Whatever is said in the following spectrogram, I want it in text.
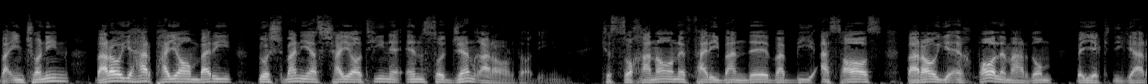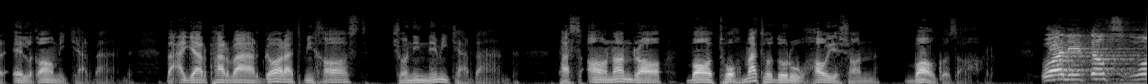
و این چنین برای هر پیامبری دشمنی از شیاطین انس و جن قرار دادیم که سخنان فریبنده و بی اساس برای اغفال مردم به یکدیگر القا می کردند و اگر پروردگارت می‌خواست چنین نمی کردند پس آنان را با تهمت و دروغهایشان واگذار. ولتصغى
